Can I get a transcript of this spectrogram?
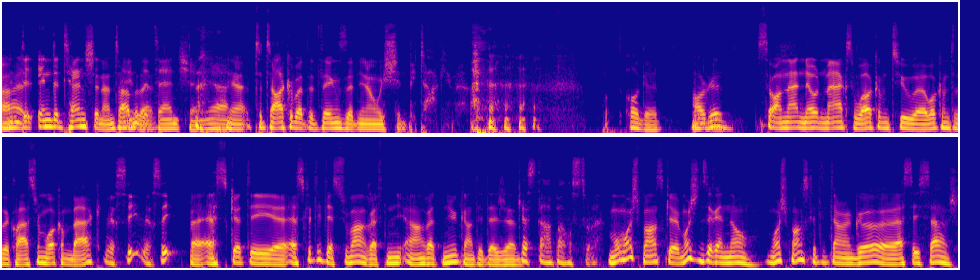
In, right. de- in detention on top In of that. detention, yeah. Yeah, to talk about the things that you know we shouldn't be talking about. All good. All good. So on that note, Max, welcome to uh, welcome to the classroom. Welcome back. Merci, merci. Euh, est-ce que tu est-ce que tu étais souvent en retenue, en retenue quand tu étais jeune? Qu'est-ce que t'en penses, toi? Moi, moi, je pense que moi je dirais non. Moi, je pense que tu étais un gars euh, assez sage.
